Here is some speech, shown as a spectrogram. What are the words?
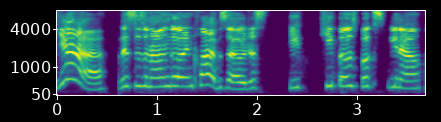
Yeah, this is an ongoing club, so just keep keep those books. You know,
